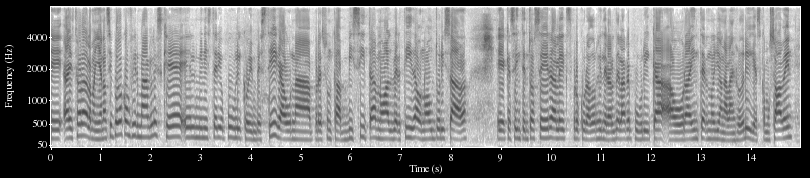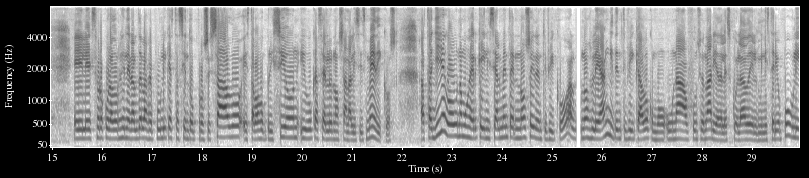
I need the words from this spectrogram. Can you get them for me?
Eh, a esta hora de la mañana sí puedo confirmarles que el Ministerio Público investiga una presunta visita no advertida o no autorizada eh, que se intentó hacer al ex Procurador General de la República, ahora interno, Jean Alain Rodríguez. Como saben, el ex Procurador General de la República está siendo procesado, está bajo prisión y hubo que hacerle unos análisis médicos. Hasta allí llegó una mujer que inicialmente no se identificó, algunos le han identificado como una funcionaria de la Escuela del Ministerio Público,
